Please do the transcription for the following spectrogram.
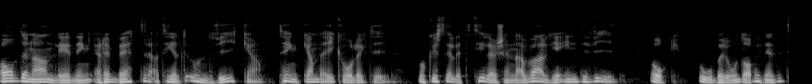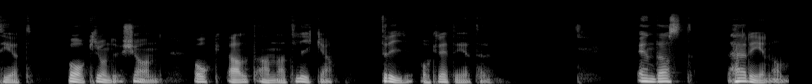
Av denna anledning är det bättre att helt undvika tänkande i kollektiv och istället tillerkänna varje individ och, oberoende av identitet, bakgrund, kön och allt annat lika, fri och rättigheter. Endast härigenom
